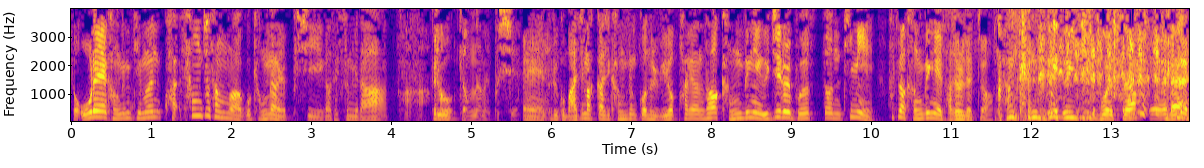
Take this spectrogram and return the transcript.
그래서 올해 강등팀은 과- 상주 상무하고 경남 FC가 됐습니다. 아, 그리고- 경, 경남 FC. 예, 그리고 마지막까지 강등권을 위협하면서 강등의 의지를 보였던 팀이 하지만 강등에 좌절됐죠. 강등의 의지를 보였어요. 네.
